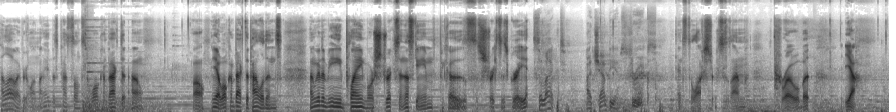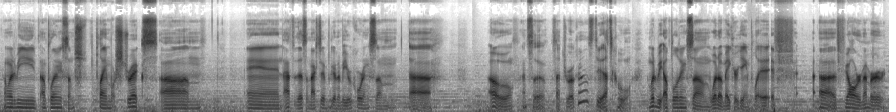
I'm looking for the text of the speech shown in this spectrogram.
Hello everyone, my name is Pestilence and welcome back to- oh. Well, yeah, welcome back to Paladins. I'm gonna be playing more Strix in this game, because Strix is great. Select a champion. Strix. Insta-lock Strix, because I'm pro, but yeah. I'm gonna be uploading some, playing more Strix, um, and after this I'm actually gonna be recording some, uh, Oh, that's a is that Drogoz? Dude, that's cool. I'm gonna be uploading some Widowmaker gameplay. If uh, if y'all remember,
